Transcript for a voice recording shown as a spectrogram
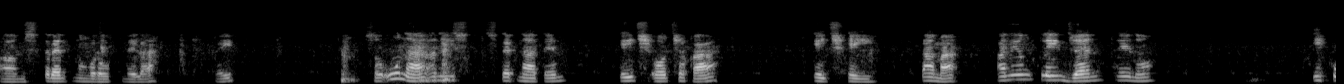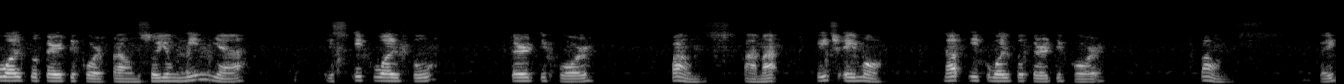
um, strength ng rope nila? Okay? So, una, ano yung step natin? HO tsaka HA. Tama? Ano yung claim dyan? Ayun no? Equal to 34 pounds. So, yung mean niya is equal to 34 pounds. Tama? HA mo, not equal to 34 pounds. Okay?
